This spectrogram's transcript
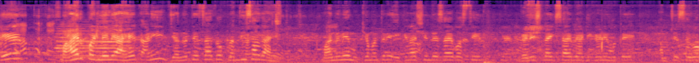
हे बाहेर पडलेले आहेत आणि जनतेचा जो प्रतिसाद आहे माननीय मुख्यमंत्री एकनाथ शिंदे साहेब असतील गणेश नाईक साहेब या ठिकाणी होते आमचे सर्व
